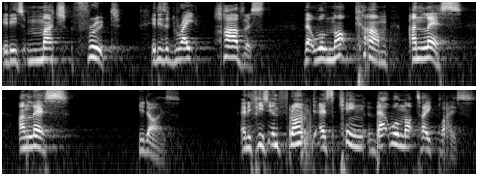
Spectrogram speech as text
it is much fruit. It is a great harvest that will not come unless, unless he dies. And if he's enthroned as king, that will not take place.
